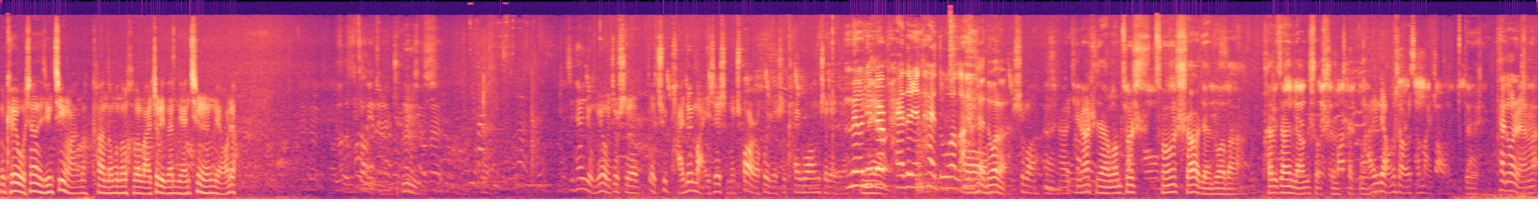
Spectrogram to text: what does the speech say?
OK，我现在已经进来了，看能不能和来这里的年轻人聊聊。嗯。今天有没有就是呃去排队买一些什么串儿或者是开光之类的？没有，那边排的人太多了。人太多了，是吗？嗯，挺长时间，我们从从十二点多吧，排了将近两个小时，差不多。排了两个小时才买着。对，太多人了。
